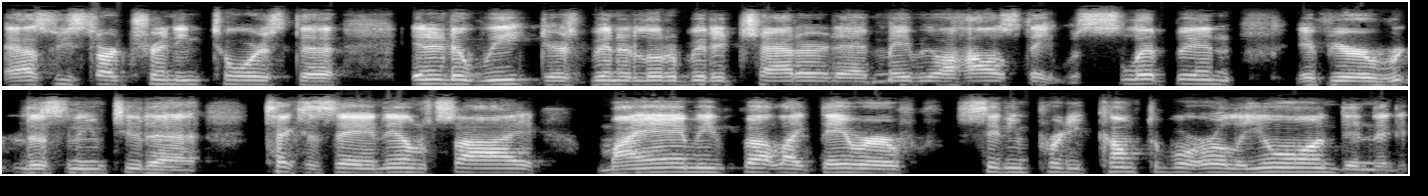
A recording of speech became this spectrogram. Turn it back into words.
As we start trending towards the end of the week, there's been a little bit of chatter that maybe Ohio State was slipping. If you're listening to the Texas A&M side, Miami felt like they were sitting pretty comfortable early on. Then the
